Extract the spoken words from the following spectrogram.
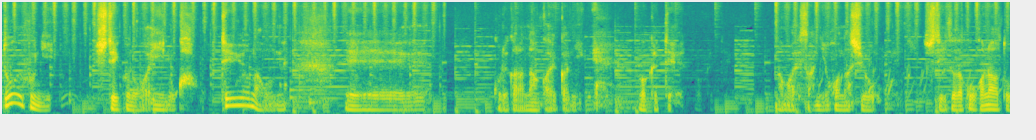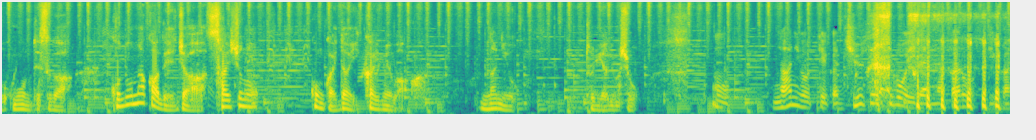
どういうふうにしていくのがいいのかっていうようなのをね、えーこれから何回かに分けて、長井さんにお話をしていただこうかなと思うんですが、この中でじゃあ最初の今回第1回目は何を取り上げましょう？もう何をっていうか、中性脂肪以外なかろうっていう感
